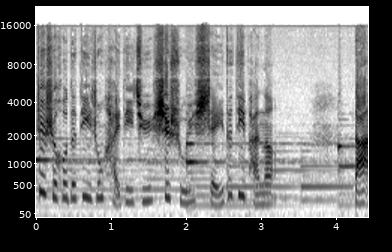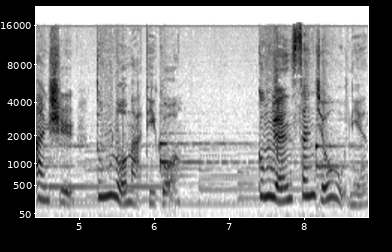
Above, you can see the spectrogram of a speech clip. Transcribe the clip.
这时候的地中海地区是属于谁的地盘呢？答案是东罗马帝国。公元三九五年，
